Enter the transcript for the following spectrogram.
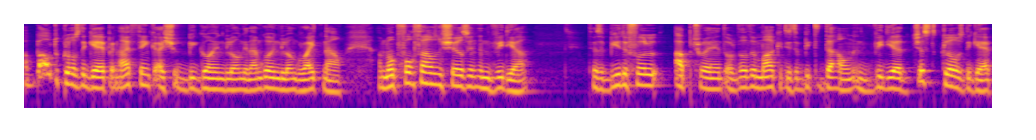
about to close the gap and I think I should be going long and I'm going long right now. I'm long 4,000 shares in Nvidia there's a beautiful uptrend, although the market is a bit down. Nvidia just closed the gap.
